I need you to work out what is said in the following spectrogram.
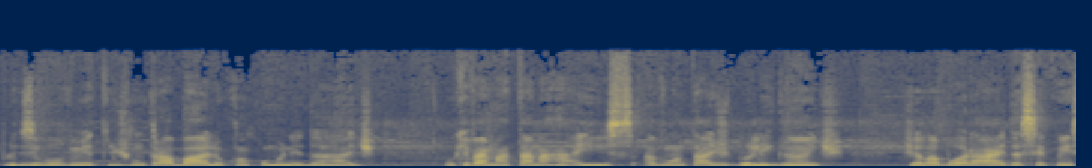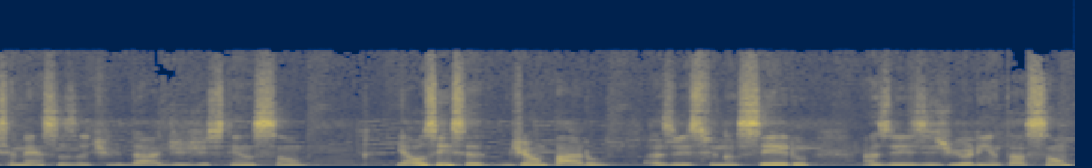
para o desenvolvimento de um trabalho com a comunidade, o que vai matar na raiz a vontade do ligante de elaborar e dar sequência nessas atividades de extensão e a ausência de amparo, às vezes financeiro, às vezes de orientação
